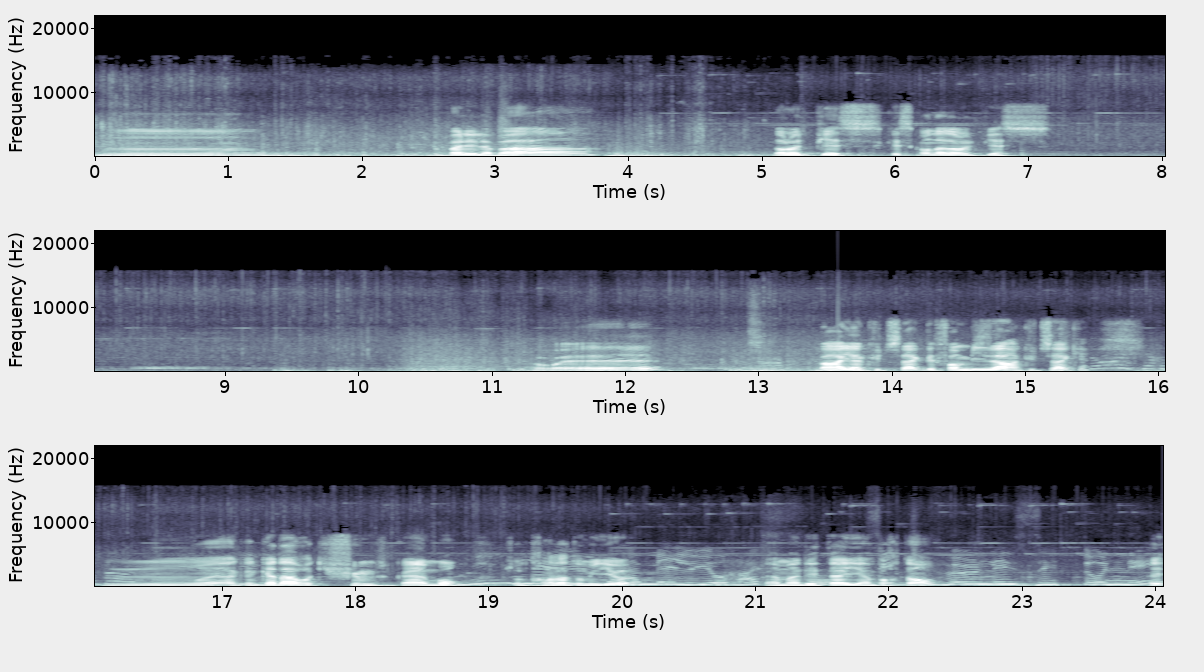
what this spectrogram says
Hmm. Je peux pas aller là-bas. Dans l'autre pièce, qu'est-ce qu'on a dans l'autre pièce? Ouais. Pareil, un cul-de-sac, des formes bizarres, un cul-de-sac. Hmm, ouais, avec un cadavre qui fume, c'est quand même bon. Sur le transat au milieu, quand même un détail important. Et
